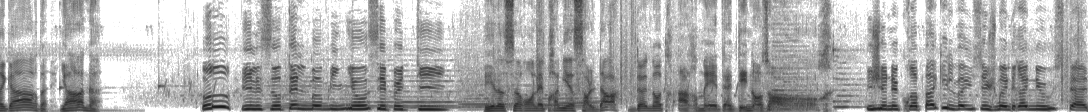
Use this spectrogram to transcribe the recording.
Regarde, Yann. Oh, ils sont tellement mignons, ces petits. Ils seront les premiers soldats de notre armée de dinosaures. Je ne crois pas qu'ils veuillent se joindre à nous, Stan.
